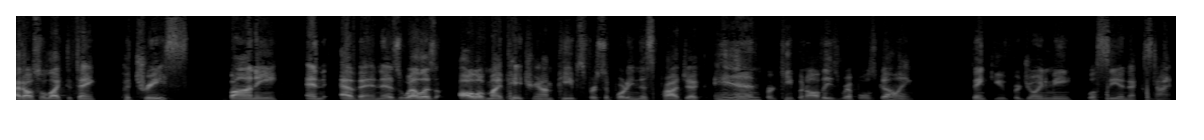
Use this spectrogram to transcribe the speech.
I'd also like to thank Patrice, Bonnie, and Evan, as well as all of my Patreon peeps for supporting this project and for keeping all these ripples going. Thank you for joining me. We'll see you next time.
